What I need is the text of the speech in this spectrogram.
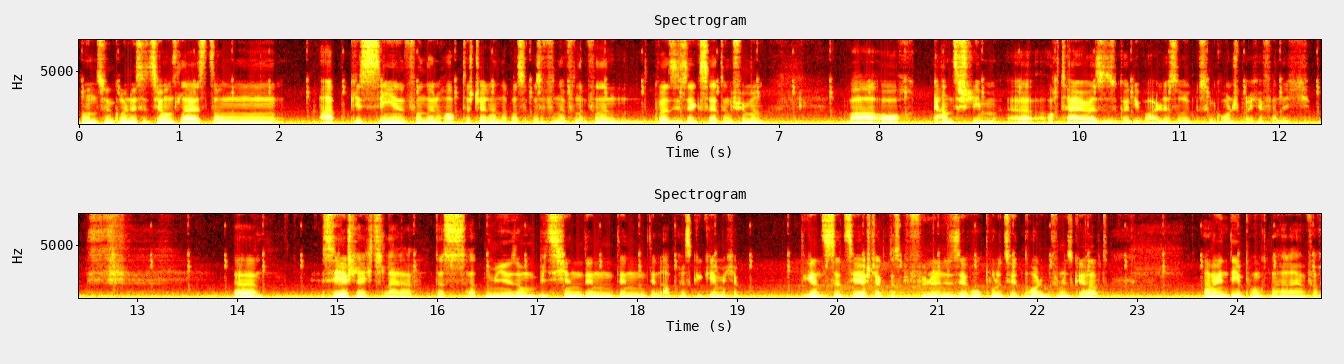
Und Synchronisationsleistung, abgesehen von den Hauptdarstellern, also von den, von von den quasi sechs Rettungsschwimmern, war auch ganz schlimm. Äh, auch teilweise sogar die Wahl der Synchronsprecher fand ich äh, sehr schlecht, leider. Das hat mir so ein bisschen den, den, den Abriss gegeben. Ich habe die ganze Zeit sehr stark das Gefühl eines sehr hochproduzierten Hollywood-Films gehabt. Aber in den Punkten hat er einfach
